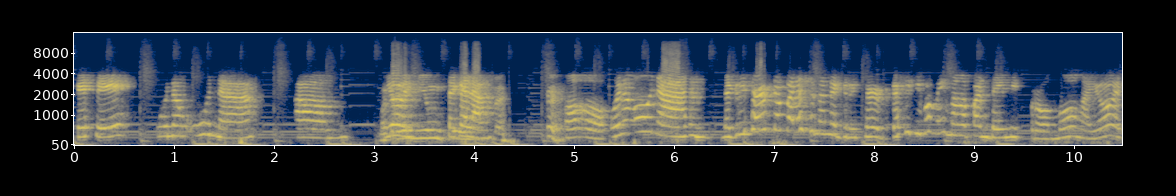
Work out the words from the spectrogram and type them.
Kasi, unang-una, um, Magaling yung... teka lang. Oo. Unang-una, nag-reserve na pala siya na nag-reserve. Kasi di ba may mga pandemic promo ngayon?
